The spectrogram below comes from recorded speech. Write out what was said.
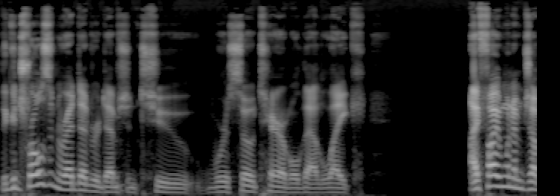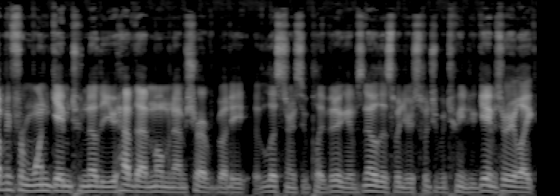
the controls in red dead redemption 2 were so terrible that like I find when I'm jumping from one game to another, you have that moment. I'm sure everybody, listeners who play video games, know this when you're switching between two games, where you're like,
